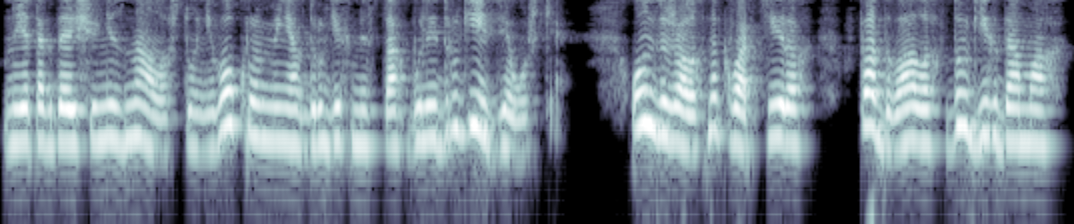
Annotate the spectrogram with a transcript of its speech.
но я тогда еще не знала, что у него, кроме меня, в других местах были и другие девушки. Он держал их на квартирах, в подвалах, в других домах.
